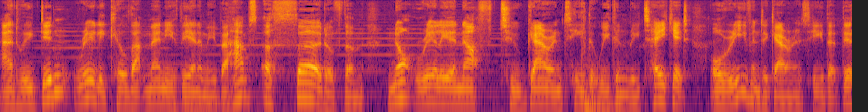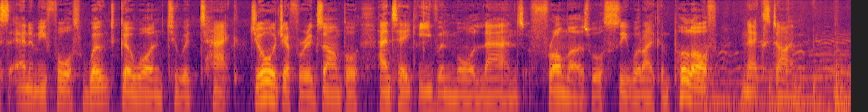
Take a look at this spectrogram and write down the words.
and we didn't really kill that many of the enemy, perhaps a third of them, not really enough to guarantee that we can retake it, or even to guarantee that this enemy force won't go on to attack Georgia, for example, and take even more lands from us. We'll see what I can pull off next time.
